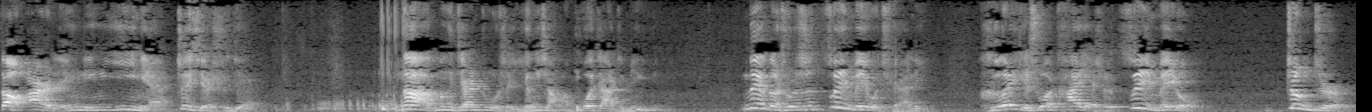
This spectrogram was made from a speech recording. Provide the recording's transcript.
到二零零一年这些时间，那孟建柱是影响了国家之命运。那个时候是最没有权利，可以说他也是最没有政治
